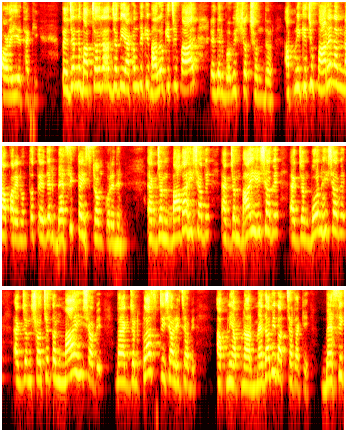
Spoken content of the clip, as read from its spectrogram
পড়াইয়ে থাকি। তো এই জন্য বাচ্চারা যদি এখন থেকে ভালো কিছু পায়, এদের ভবিষ্যৎ সুন্দর। আপনি কিছু পারেন আর না পারেন, অন্তত এদের বেসিকটা স্ট্রং করে দেন। একজন বাবা হিসাবে, একজন ভাই হিসাবে, একজন বোন হিসাবে, একজন সচেতন মা হিসাবে বা একজন ক্লাস টিচার হিসাবে আপনি আপনার মেধাবী বাচ্চাটাকে বেসিক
